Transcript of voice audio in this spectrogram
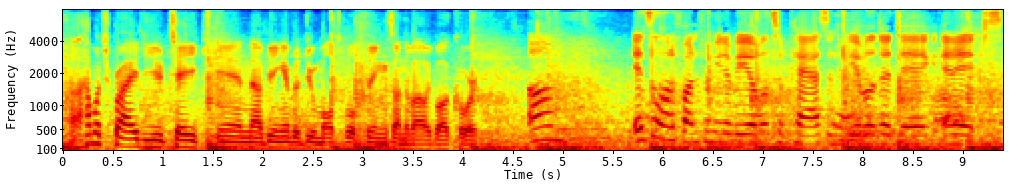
Uh, how much pride do you take in uh, being able to do multiple things on the volleyball court? Um, it's a lot of fun for me to be able to pass and to be able to dig, and it just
